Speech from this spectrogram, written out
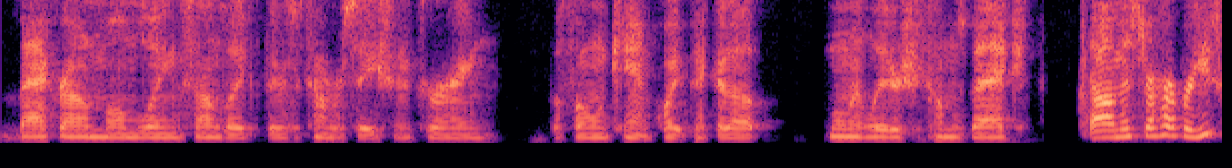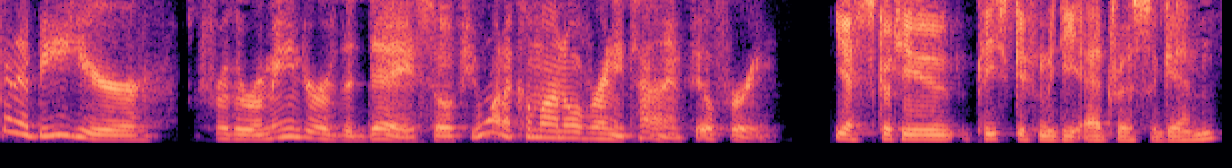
background mumbling. Sounds like there's a conversation occurring. The phone can't quite pick it up. A moment later, she comes back. Uh, Mr. Harper, he's going to be here for the remainder of the day. So if you want to come on over anytime, feel free. Yes, could you please give me the address again?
